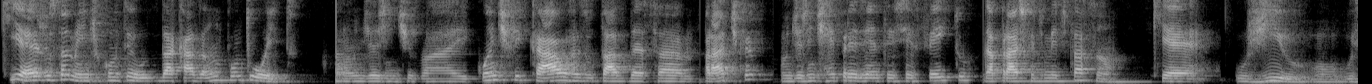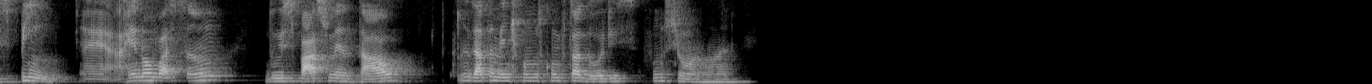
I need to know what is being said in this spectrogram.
que é justamente o conteúdo da casa 1.8, onde a gente vai quantificar o resultado dessa prática, onde a gente representa esse efeito da prática de meditação, que é o giro, o spin, é a renovação do espaço mental, exatamente como os computadores funcionam. Né?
